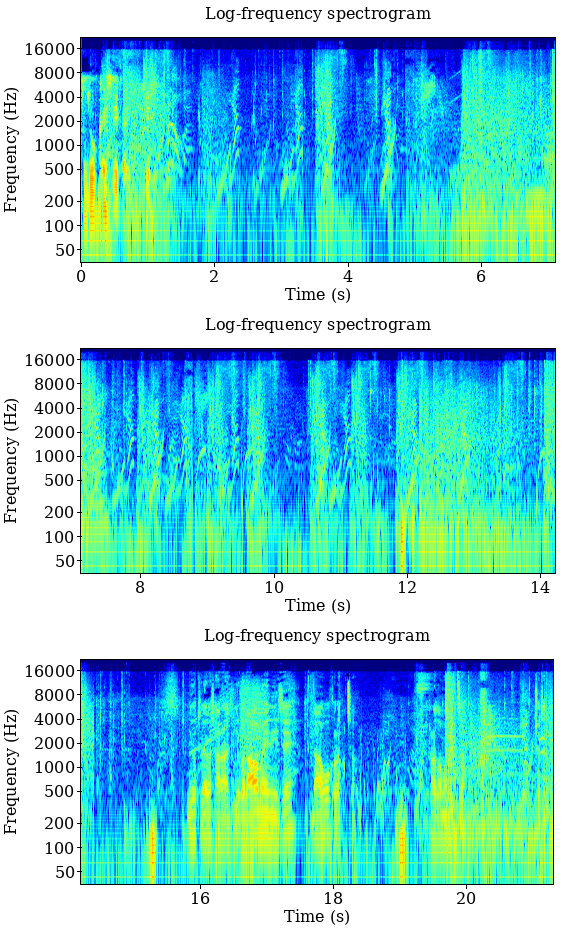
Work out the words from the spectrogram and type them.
구독했으니까 이렇게 나 이것도 내가 잘하지. 이거 나오면 이제 나오고 그렇죠. 바로 넘어졌죠? 좋됐다.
